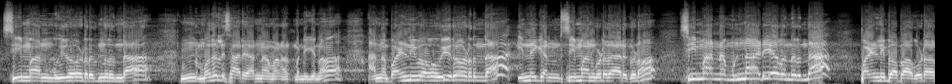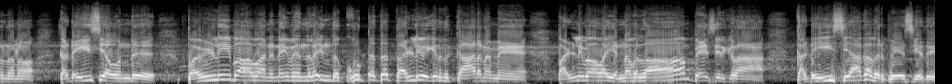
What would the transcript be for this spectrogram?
சீமான் உயிரோடு இருந்திருந்தா முதல்ல சாரி அண்ணன் மன்ன- மன்னிக்கணும். அண்ணன் பழனிவா உயிரோடு இருந்தா இன்னைக்கு சீமான் கூட தான் இருக்கணும். சீமான முன்னாடியே வந்திருந்தா பழனி பாபா கூட இருந்தனும் கடைசியா ஒன்று பழனி பாபா நினைவேந்தில் இந்த கூட்டத்தை தள்ளி வைக்கிறதுக்கு காரணமே பழனி பாபா என்னவெல்லாம் பேசியிருக்கலாம்? கடைசியாக அவர் பேசியது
